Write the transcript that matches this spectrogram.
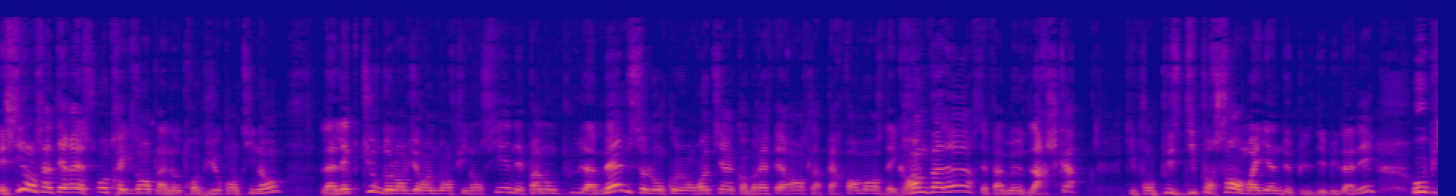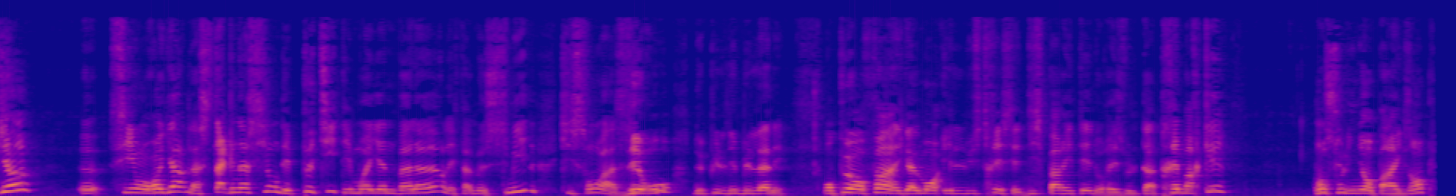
Et si l'on s'intéresse, autre exemple, à notre vieux continent, la lecture de l'environnement financier n'est pas non plus la même selon que l'on retient comme référence la performance des grandes valeurs, ces fameuses large cap, qui font plus 10% en moyenne depuis le début de l'année, ou bien euh, si on regarde la stagnation des petites et moyennes valeurs, les fameuses SMID, qui sont à zéro depuis le début de l'année. On peut enfin également illustrer ces disparités de résultats très marquées en soulignant par exemple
